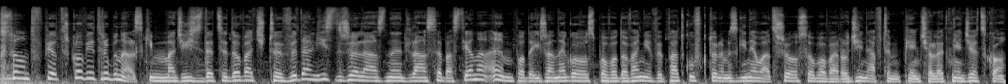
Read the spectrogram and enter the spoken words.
Sąd w Piotrkowie Trybunalskim ma dziś zdecydować, czy wyda list żelazny dla Sebastiana M., podejrzanego o spowodowanie wypadku, w którym zginęła trzyosobowa rodzina, w tym pięcioletnie dziecko.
